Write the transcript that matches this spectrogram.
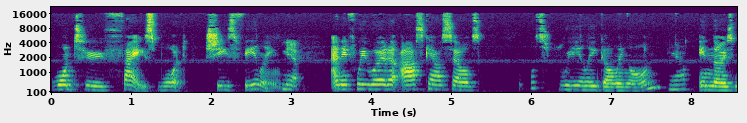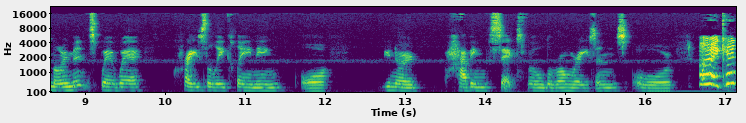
want to face what she's feeling. Yep. And if we were to ask ourselves, what's really going on Yeah. in those moments where we're crazily cleaning or, you know, having sex for all the wrong reasons or, Oh, I can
